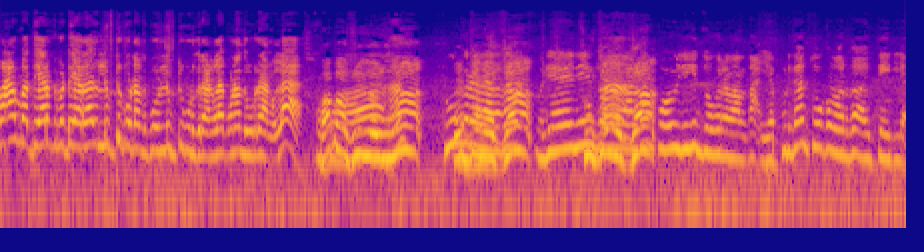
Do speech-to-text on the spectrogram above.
பாவம் பார்த்து இறக்கப்பட்டு யாராவது லிஃப்ட் கொண்டாந்து லிஃப்ட் கொடுக்குறாங்களா கொண்டாந்து விடுறாங்களா? பாப்பா தூக்கி வச்சுன்னா பென்ஷன் வச்சேன் சுத்தம் வச்சேன் பொழுதுக்கும் தூங்குற வேலை தான். எப்படிதான் தூக்கம் வருதோ அது தெரியல.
